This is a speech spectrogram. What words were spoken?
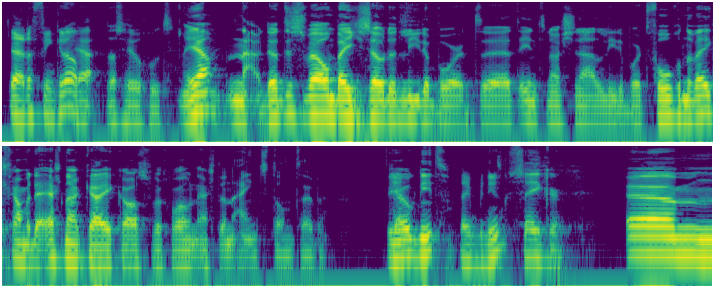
Ja, dat vind ik knap. Ja, dat is heel goed. Ja, nou, dat is wel een beetje zo dat leaderboard, eh, het internationale leaderboard. Volgende week gaan we er echt naar kijken als we gewoon echt een eindstand hebben. Vind je ook niet? Ben ik benieuwd. Zeker. Ehm,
